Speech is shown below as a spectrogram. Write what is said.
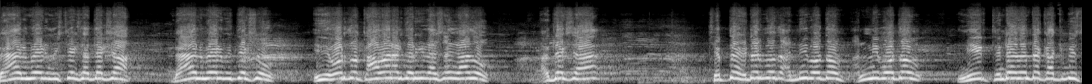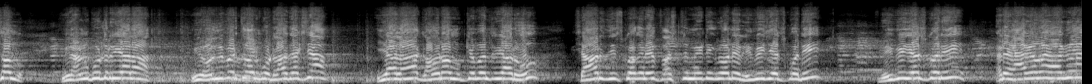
మ్యాన్ మేడ్ మిస్టేక్స్ అధ్యక్ష. మ్యాన్ మేడ్ మిస్టేక్స్ ఇది ఎవరితో కావాలని జరిగిన నష్టం కాదు. అధ్యక్ష చెప్తే ఎటర్ పోతాం? అన్ని పోతాం అన్ని పోతాం. మీరు తినేదంతా కక్కిపిస్తాం. మీరు అనుకుంటారు ఇవాళ. మీరు వదిలిపెడతాం అనుకుంటారు అధ్యక్ష. ఇవాళ గౌరవ ముఖ్యమంత్రి గారు చార్జ్ తీసుకోగానే ఫస్ట్ మీటింగ్లోనే రివ్యూ చేసుకొని రివ్యూ చేసుకొని అరే ఆగవా ఆగవా.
